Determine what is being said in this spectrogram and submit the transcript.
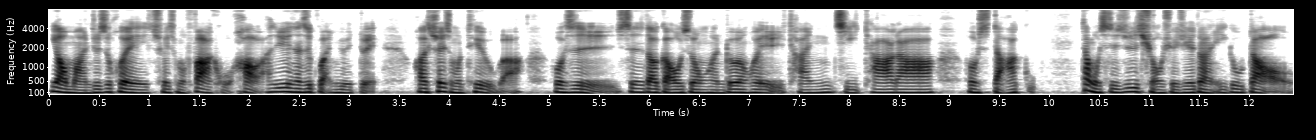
要么就是会吹什么法国号，他因为那是管乐队，还吹什么 tube 吧，或是甚至到高中，很多人会弹吉他啦，或是打鼓。但我其实就是求学阶段一路到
